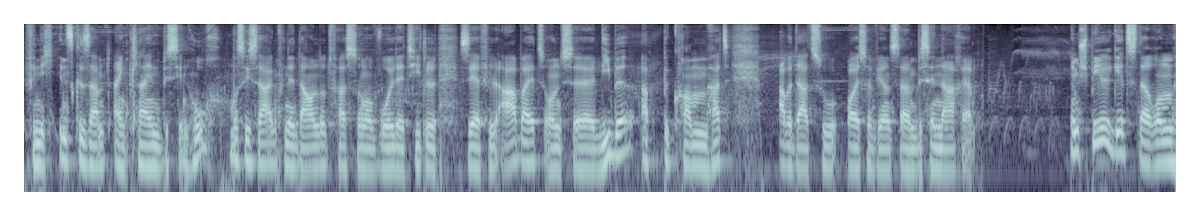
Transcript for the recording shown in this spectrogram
finde ich insgesamt ein klein bisschen hoch, muss ich sagen, für eine Download-Fassung, obwohl der Titel sehr viel Arbeit und äh, Liebe abbekommen hat. Aber dazu äußern wir uns dann ein bisschen nachher. Im Spiel geht es darum,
